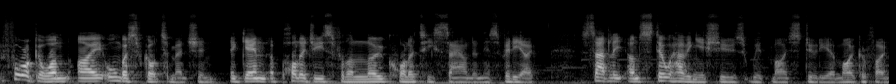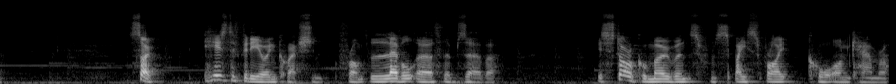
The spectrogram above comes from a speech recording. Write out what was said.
Before I go on, I almost forgot to mention, again apologies for the low quality sound in this video. Sadly, I'm still having issues with my studio microphone. So, here's the video in question from Level Earth Observer. Historical moments from spaceflight caught on camera.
